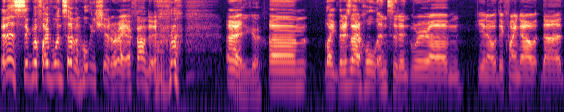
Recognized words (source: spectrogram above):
it is Sigma Five One Seven. Holy shit! All right, I found it. all right. There you go. Um, like there's that whole incident where um, you know, they find out that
